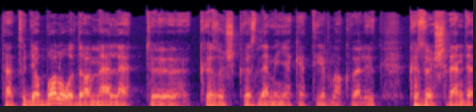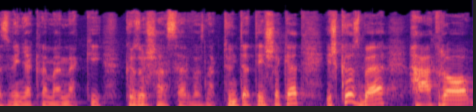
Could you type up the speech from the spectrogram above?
Tehát, hogy a baloldal mellett közös közleményeket írnak velük, közös rendezvényekre mennek ki, közösen szerveznek tüntetéseket, és közben hátra hátra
